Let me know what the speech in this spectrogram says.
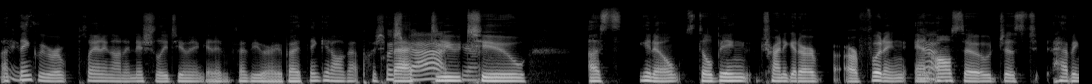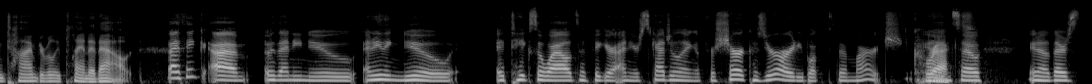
I think we were planning on initially doing it in February, but I think it all got pushed, Pushed back, back, due yeah. to us, you know, still being trying to get our our footing and Yeah. also just having time to really plan it out. I think um, with any new anything new, it takes a while to figure out your scheduling for sure because you're already booked the March. And Correct. so, you know, there's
